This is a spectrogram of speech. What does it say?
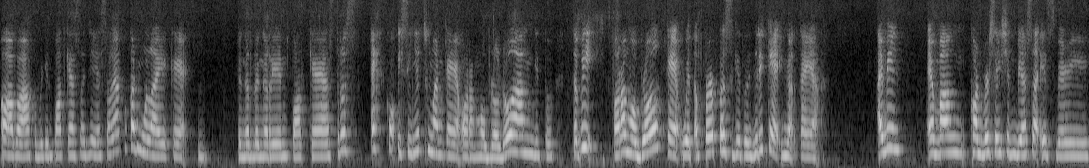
oh apa aku bikin podcast aja ya soalnya aku kan mulai kayak denger dengerin podcast. Terus eh kok isinya cuman kayak orang ngobrol doang gitu. Tapi orang ngobrol kayak with a purpose gitu. Jadi kayak nggak kayak I mean emang conversation biasa is very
